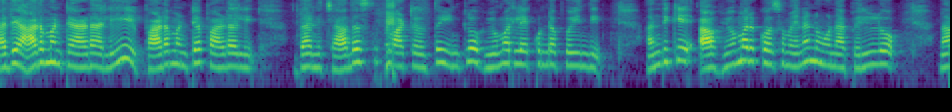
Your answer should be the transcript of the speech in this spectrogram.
అది ఆడమంటే ఆడాలి పాడమంటే పాడాలి దాని చాదస్తు మాటలతో ఇంట్లో హ్యూమర్ లేకుండా పోయింది. అందుకే ఆ హ్యూమర్ కోసమైనా నువ్వు నా పెళ్ళిలో నా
